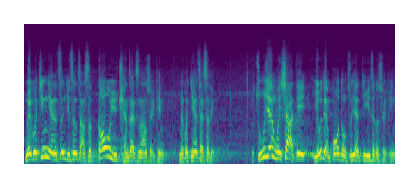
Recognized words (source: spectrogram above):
美国今年的经济增长是高于潜在增长水平。美国今年在这里，逐渐会下跌，有点波动，逐渐低于这个水平。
